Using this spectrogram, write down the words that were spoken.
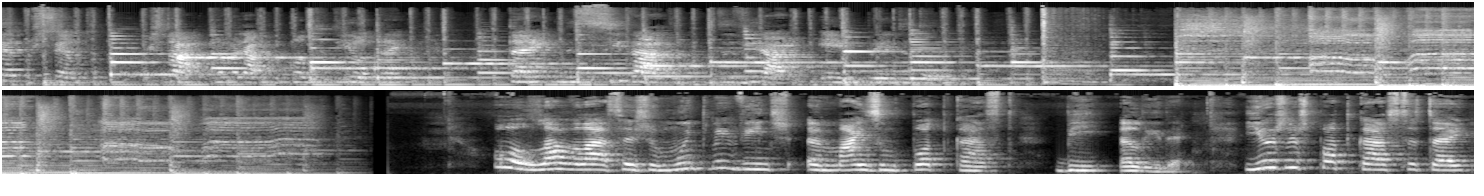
que está a trabalhar por conta de outrem tem necessidade de virar empreendedor. Olá, olá, sejam muito bem-vindos a mais um podcast Be a Leader. E hoje este podcast tem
